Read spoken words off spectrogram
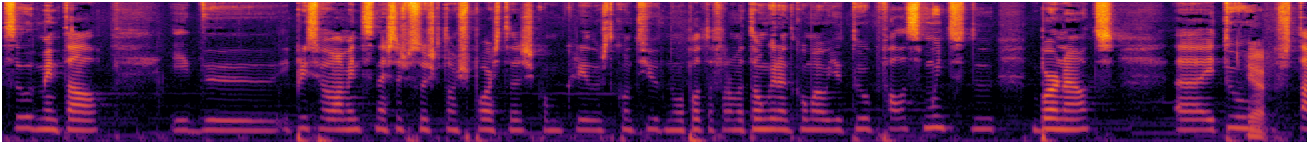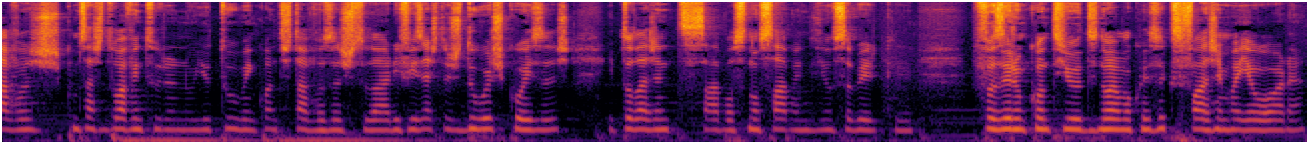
saúde mental e, de, e principalmente nestas pessoas que estão expostas como criadores de conteúdo numa plataforma tão grande como é o YouTube, fala-se muito de burnout. uh, e tu Yeah. estavas, começaste a tua aventura no YouTube enquanto estavas a estudar e fizeste as duas coisas e toda a gente sabe, ou se não sabem, deviam saber que fazer um conteúdo não é uma coisa que se faz em meia hora,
